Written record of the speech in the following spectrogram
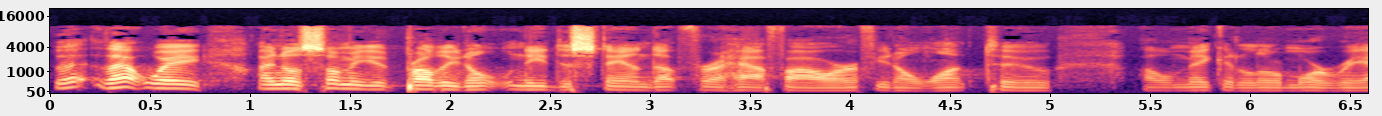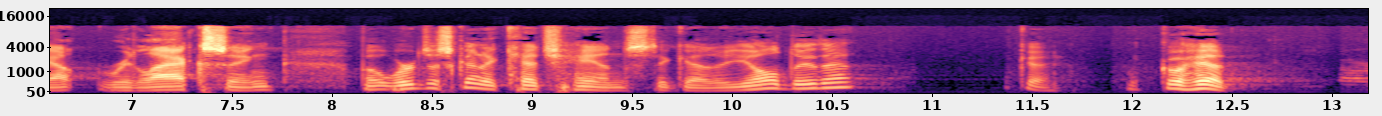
That, that way, I know some of you probably don't need to stand up for a half hour if you don't want to. I will make it a little more rea- relaxing. But we're just going to catch hands together. You all do that? Okay. Go ahead. Start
